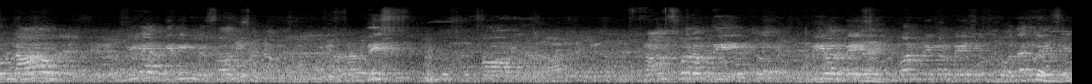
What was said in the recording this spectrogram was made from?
So now we are giving the solution. This for transfer of the river basin, one river basin to other basin,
